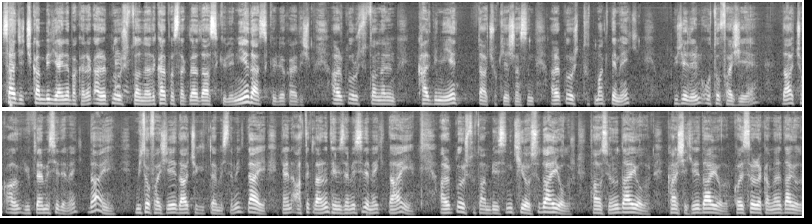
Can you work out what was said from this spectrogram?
Sadece çıkan bir yayına bakarak aralıklı oruç Evet. tutanlarda kalp hastalıkları daha sık ölüyor. Niye daha sık ölüyor kardeşim? Aralıklı oruç tutanların kalbi niye daha çok yaşansın? Aralıklı oruç tutmak demek hücrelerin otofajiye daha çok yüklenmesi demek daha iyi. Mitofajiye daha çok yüklenmesi demek daha iyi. Yani atıklarını temizlemesi demek daha iyi. Aralıklı oruç tutan birisinin kilosu daha iyi olur. Tansiyonu daha iyi olur. Kan şekeri daha iyi olur. Kolesterol rakamları daha iyi olur.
